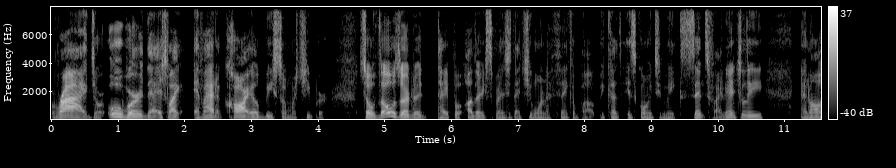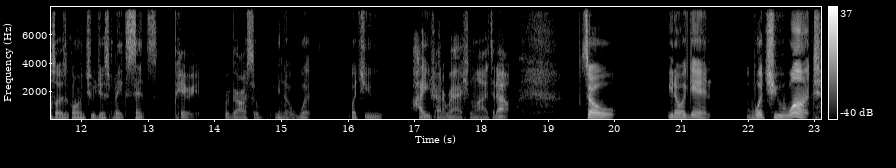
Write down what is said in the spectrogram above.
rides or Uber that it's like if I had a car it would be so much cheaper. So those are the type of other expenses that you want to think about because it's going to make sense financially and also it's going to just make sense period regardless of, you know, what what you how you try to rationalize it out. So, you know, again, what you want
